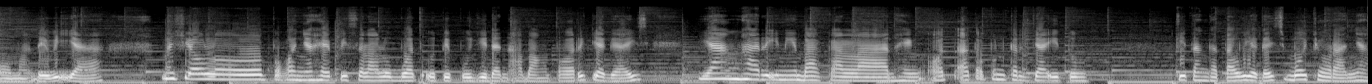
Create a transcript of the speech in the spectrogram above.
Oma Dewi ya. Masya Allah pokoknya happy selalu buat Uti Puji dan Abang Torik ya guys. Yang hari ini bakalan hangout ataupun kerja itu kita nggak tahu ya guys bocorannya.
